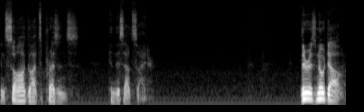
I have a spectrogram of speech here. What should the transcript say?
and saw God's presence in this outsider. There is no doubt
